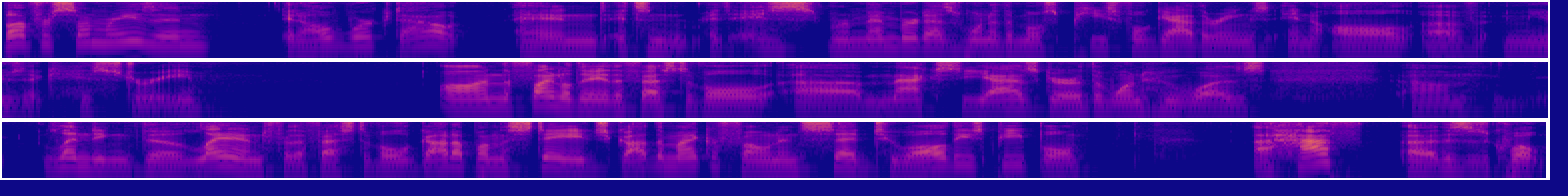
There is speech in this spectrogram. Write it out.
But for some reason, it all worked out. And it's it is remembered as one of the most peaceful gatherings in all of music history on the final day of the festival, uh, Max Yasgur, the one who was um, lending the land for the festival, got up on the stage, got the microphone, and said to all these people, "A half. Uh, this is a quote."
